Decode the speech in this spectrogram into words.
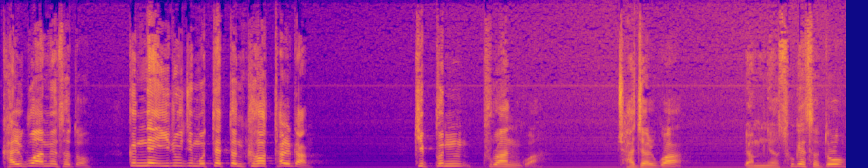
갈구하면서도 끝내 이루지 못했던 그 허탈감, 깊은 불안과 좌절과 염려 속에서도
